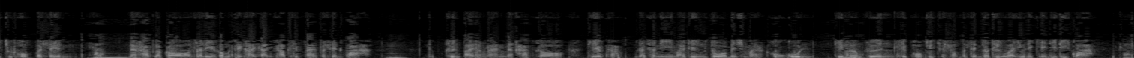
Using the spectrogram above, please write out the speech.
24.6เปอร์เซ็นต์ค่ะนะครับ แล้วก็เฉลี่ยก็มันคล้ายๆกันครับ18เปอร์เซ็นต์กว่าอืม ขึ้นไปทั้งนั้นนะครับ ก็เทียบกับดัชนีหมายถึงตัวเบชมาร์กของหุ้นที่อืมเพิ่มขึ้น 16.72เปอร์เซ็นต์ก็ถือว่าอยู่ในเกณฑ์ที่ดีกว่าครับ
